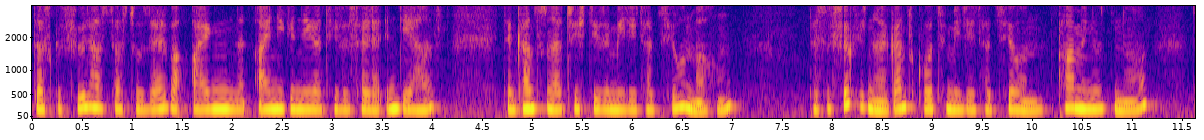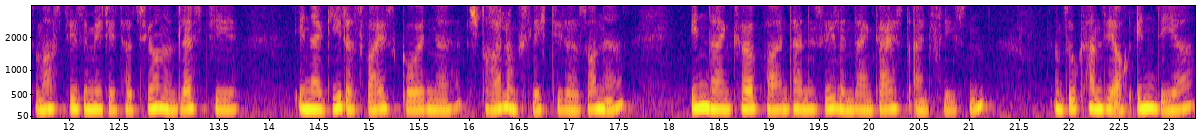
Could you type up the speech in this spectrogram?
das Gefühl hast, dass du selber eigene, einige negative Felder in dir hast, dann kannst du natürlich diese Meditation machen. Das ist wirklich nur eine ganz kurze Meditation, ein paar Minuten nur. Du machst diese Meditation und lässt die Energie, das weiß-goldene Strahlungslicht dieser Sonne in deinen Körper, in deine Seele, in deinen Geist einfließen. Und so kann sie auch in dir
